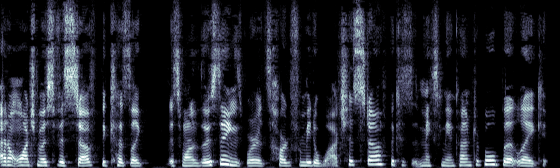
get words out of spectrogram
I don't watch most of his stuff because like it's one of those things where it's hard for me to watch his stuff because it makes me uncomfortable. But like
